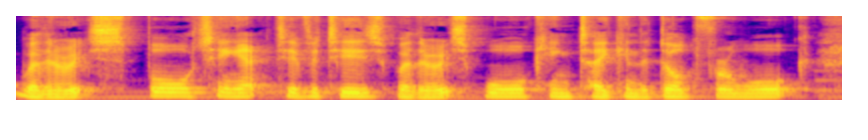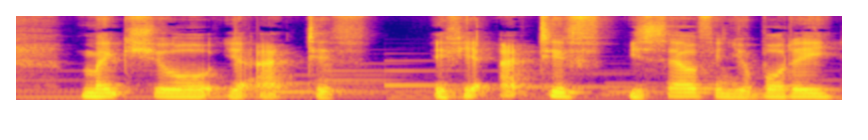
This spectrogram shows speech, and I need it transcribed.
whether it's sporting activities, whether it's walking, taking the dog for a walk, make sure you're active. If you're active yourself in your body,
